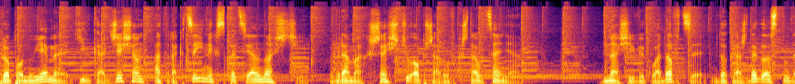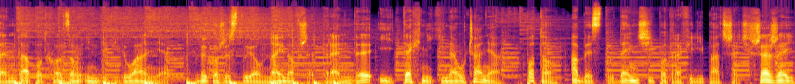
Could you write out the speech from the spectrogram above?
Proponujemy kilkadziesiąt atrakcyjnych specjalności w ramach sześciu obszarów kształcenia. Nasi wykładowcy do każdego studenta podchodzą indywidualnie. Wykorzystują najnowsze trendy i techniki nauczania po to, aby studenci potrafili patrzeć szerzej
